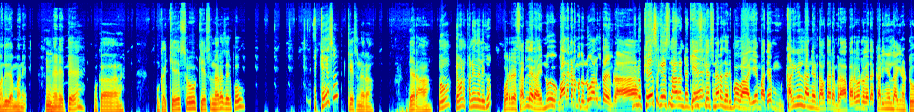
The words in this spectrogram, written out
మందు తెమ్మని. నేనైతే ఒక ఒక కేసు కేసున్నారా సరిపోవు కేసు? కేసున్నారా? ఏరా? మామ ఏమన్నా పని ఉందా నీకు? ఒరే సర్లేరా నువ్వు వాళ్ళకన్నా ముందు నువ్వు అలుగుతావేం రా నువ్వు కేసు కేసున్నారంటే కేసు కేసున్నారా సరిపోవా? ఏం అదేం కడిగి నీళ్ళు తాగినట్టు తాగుతారేం రా? బరగొడ్లు కదా కడిగి నీళ్ళు తాగినట్టు.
